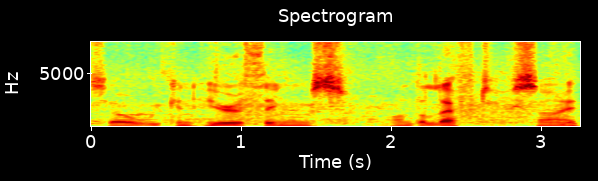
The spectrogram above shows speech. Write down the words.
So we can hear things on the left side.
